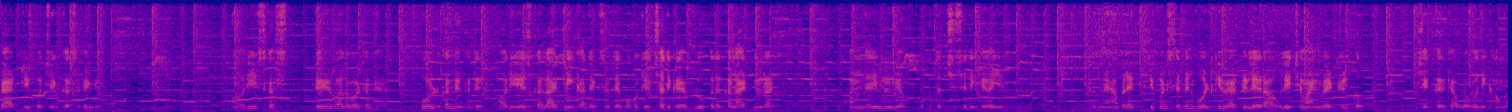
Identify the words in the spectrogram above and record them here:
बैटरी को चेक कर सकेंगे। और ये इसका स्टे वाला बटन है। होल्ड करने खातिर। और ये इसका लाइटनिंग का देख सकते हैं, बहुत ही अच्छा दिख रहा है। ब्लू कलर का लाइट मिल रहा है। अंधेरी में भी आपको बहुत अच्छे से दिखेगा ये। तो मैं यहाँ पर एक थ्री पॉइंट सेवन वोल्ट की बैटरी ले रहा हूँ लिथियम आयन बैटरी को। चेक करके आप लोगों को दिखाऊँगा।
